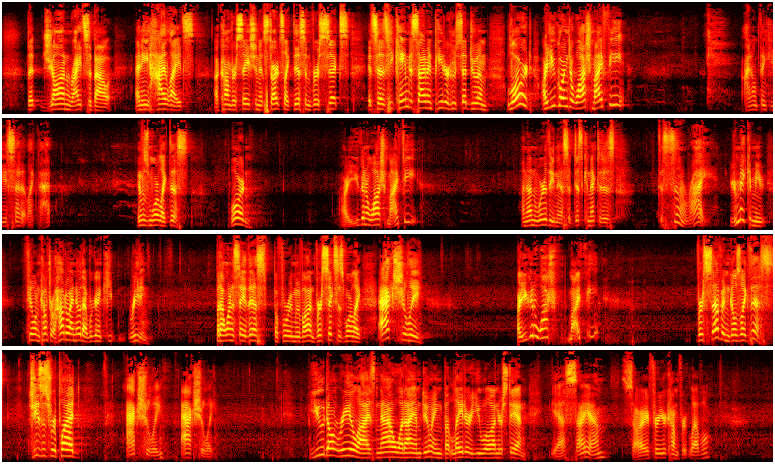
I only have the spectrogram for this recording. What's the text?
that John writes about, and he highlights a conversation. It starts like this in verse 6. It says, He came to Simon Peter, who said to him, Lord, are you going to wash my feet? I don't think he said it like that. It was more like this Lord, are you going to wash my feet? An unworthiness, a disconnectedness. This isn't right. You're making me feel uncomfortable. How do I know that? We're going to keep reading. But I want to say this before we move on. Verse 6 is more like, actually, are you going to wash my feet? Verse 7 goes like this Jesus replied, Actually, actually, you don't realize now what I am doing, but later you will understand. Yes, I am. Sorry for your comfort level,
